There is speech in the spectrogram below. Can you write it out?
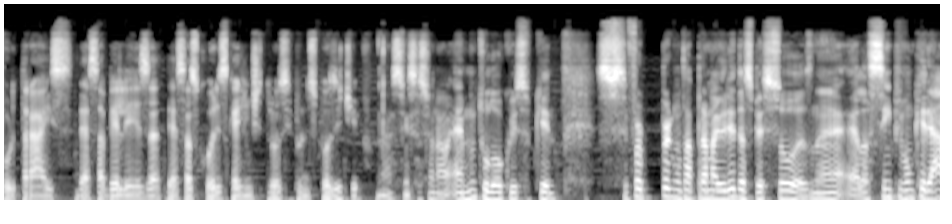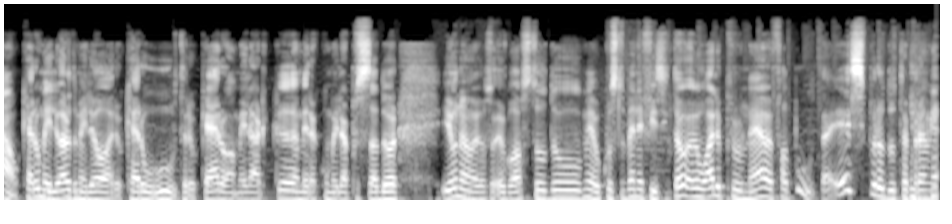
por trás dessa beleza, dessas cores que a gente trouxe para o dispositivo. É sensacional. É muito louco isso, porque se for perguntar pra maioria das pessoas, né, elas sempre vão querer, ah, eu quero o melhor do melhor, eu quero o ultra, eu quero a melhor câmera com o melhor processador. Eu não, eu, eu gosto do, meu, custo-benefício. Então eu olho pro Neo e falo, puta, esse produto é pra mim.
